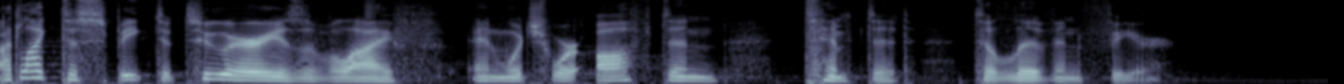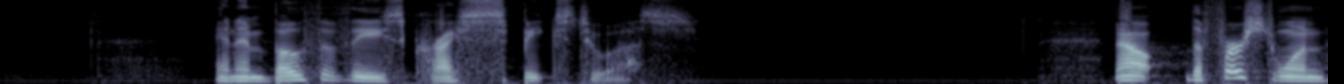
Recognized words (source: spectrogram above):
I'd like to speak to two areas of life in which we're often tempted to live in fear. And in both of these, Christ speaks to us. Now, the first one,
